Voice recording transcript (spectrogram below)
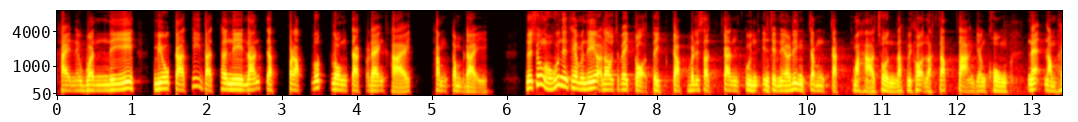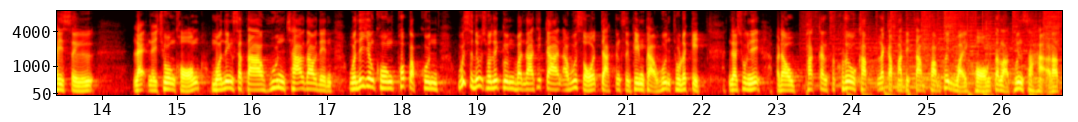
ไทยในวันนี้ มีโอกาสที่ดัชนีนั้นจะปรับลดลงจากแรงขายทำกำไร ในช่วงของหุ้นในเทวันนี้เราจะไปเกาะติดกับบริษัทกันกุลเอนจิเนียริ่งจำกัดมหาชน นักวิเคราะห์หลักทรัพย์ต่างยังคงแนะนำให้ซื้อ และในช่วงของ Morning Star หุ้นเช้าดาวเด่น วันนี้ยังคงพบกับคุณวิษณุชลิกุลบรรณาธิการอาวุโส จากหนังสือพิมพ์ข่าวหุ้นธุรกิจ ในช่วงนี้เราพักกันสักครู่ครับ และกลับมาติดตามความเคลื่อนไหวของตลาดหุ้นสหรัฐ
